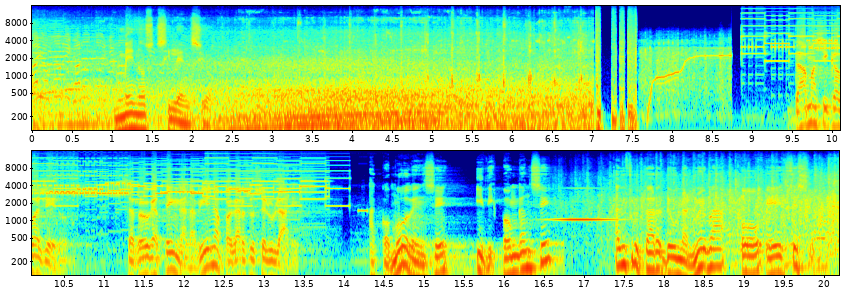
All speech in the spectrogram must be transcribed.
Hay amor y garoto. Menos silencio. Damas y caballeros, se ruega tengan a bien apagar sus celulares. Acomódense y dispónganse a disfrutar de una nueva OE sesión.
